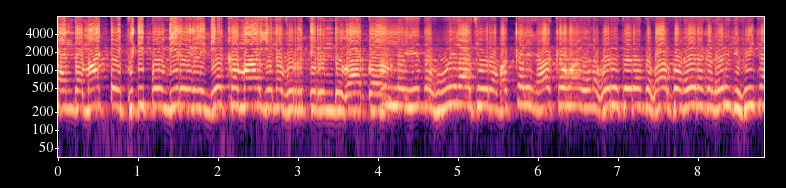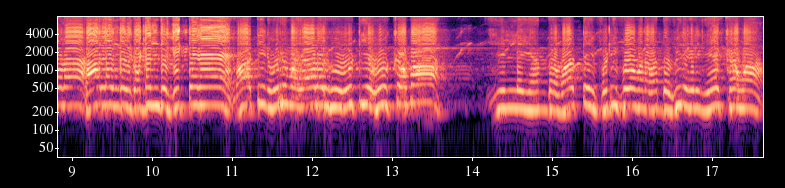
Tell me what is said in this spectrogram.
அந்த மாட்டை பிடிப்போம் வீரர்களின் இயக்கமா என பொறுத்திருந்து பார்ப்போம். இல்லை இந்த மீனாட்சிபுர மக்களின் ஆக்கமா என பொறுத்திருந்து பார்ப்போம். நேரங்கள் நெருங்கி வீட்டனா. காலங்கள் கடந்து விட்டன. மாட்டின் உரிமையாளர்கள் ஊட்டிய ஊக்கமா? இல்லை அந்த வாட்டை பிடிப்போம் என வந்த வீரர்களின் ஏக்கமா?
